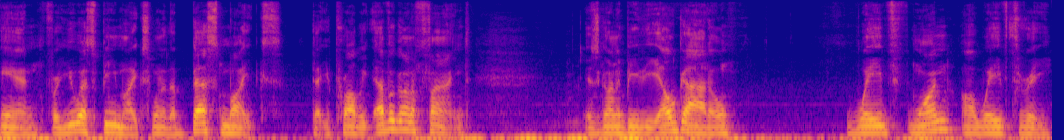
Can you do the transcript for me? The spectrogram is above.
And for USB mics, one of the best mics that you're probably ever going to find is going to be the Elgato Wave 1 or Wave 3.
